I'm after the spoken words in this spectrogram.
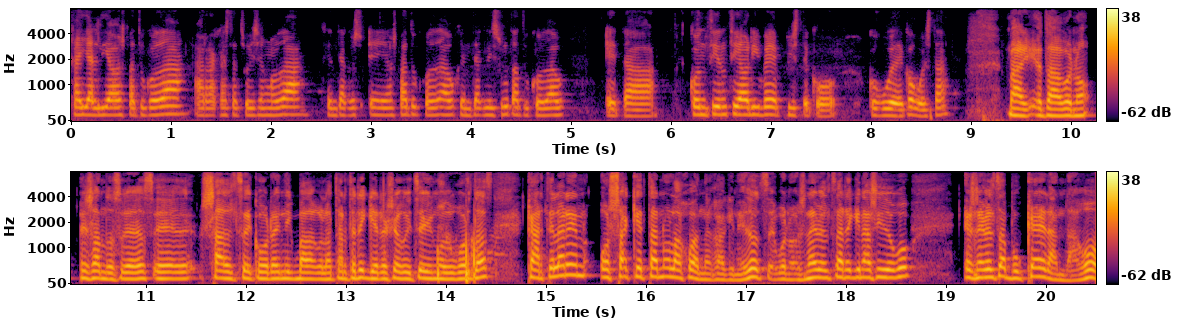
jaialdia ospatuko da, arrakastatua izango da, jenteak os- ospatuko dau, jenteak disfrutatuko dau, eta kontzientzia hori be pizteko kogu edeko, ezta? Bai, eta, bueno, esan duzu ez, e, saltzeko oraindik badagoela tarterik, gero xego hitz egingo dugu hortaz. Kartelaren osaketa nola joan da jakin nahi dut, ze, bueno, esnebeltzarekin hasi dugu, esnebeltza bukaeran dago.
